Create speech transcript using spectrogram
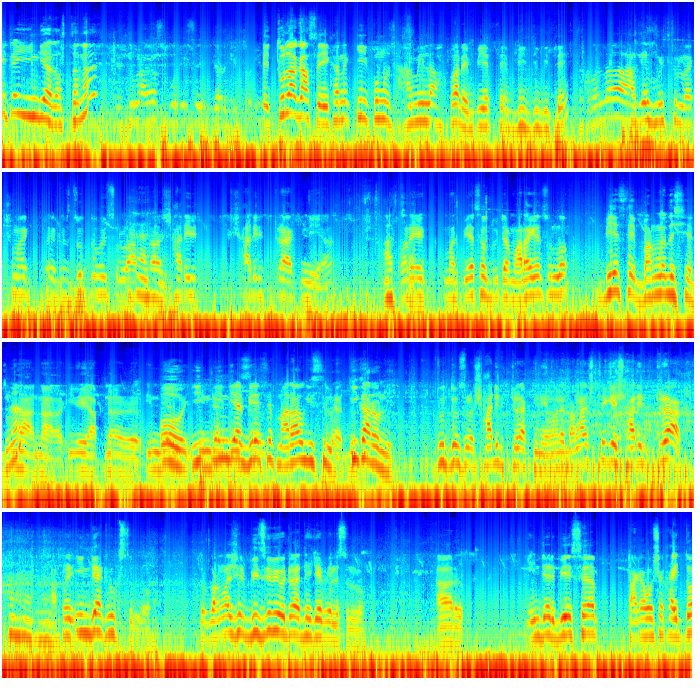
এটা ইন্ডিয়ার রাস্তা না? এই তুলা গাছে এখানে কি কোনো ঝামেলা করে বিএসএফ বিজিবিতে ঝামেলা আগে হয়েছিল এক সময় একটা যুদ্ধ হয়েছিল হ্যাঁ, আপনার হ্যাঁ। শাড়ির শাড়ির ট্রাক নিয়ে। আচ্ছা। অনেক আমার বিএসএফ দুইটা মারা গেছিল। বিএসএফ বাংলাদেশের না? না না আপনার ও ইন্ডিয়ার বিএসএফ মারাও গেছিল? হ্যাঁ, কি কারণে? যুদ্ধ হয়েছিল শাড়ির ট্রাক নিয়ে। মানে বাংলাদেশ থেকে শাড়ির ট্রাক আপনার ইন্ডিয়া ঢুকছিল। তো বাংলাদেশের বিজেপি ওটা দেখে ফেলেছিল। আর ইন্ডিয়ার বিএসএফ টাকা পয়সা খাইতো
